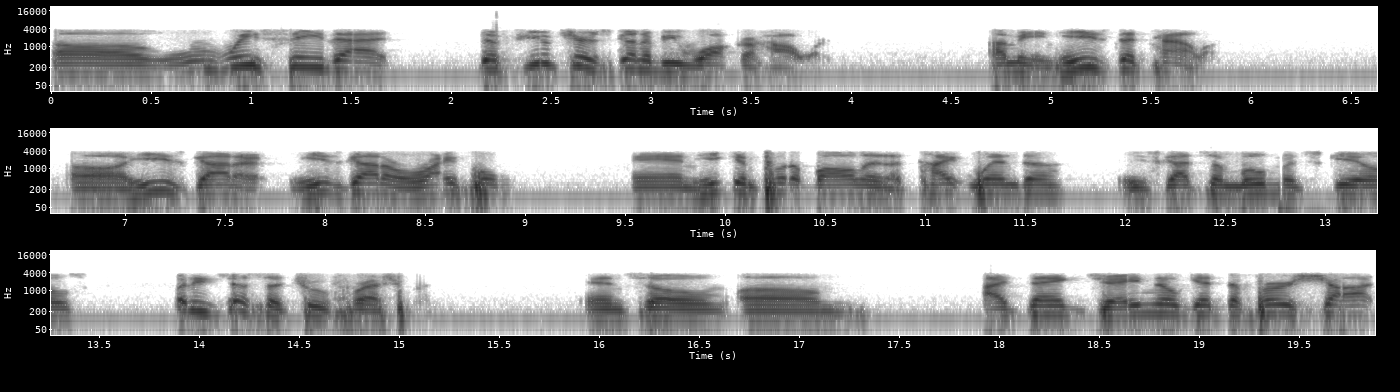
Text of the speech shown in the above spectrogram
uh, we see that the future is going to be Walker Howard. I mean, he's the talent. Uh, he's got a he's got a rifle, and he can put a ball in a tight window. He's got some movement skills, but he's just a true freshman. And so um, I think Jayden will get the first shot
